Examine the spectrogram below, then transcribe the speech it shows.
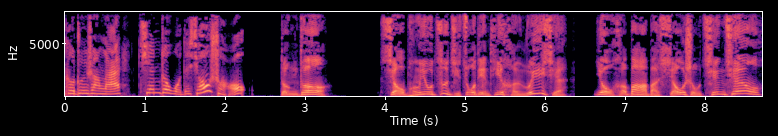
刻追上来，牵着我的小手。等等，小朋友自己坐电梯很危险，要和爸爸小手牵牵哦。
